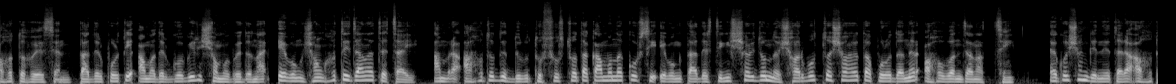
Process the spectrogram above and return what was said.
আহত হয়েছেন। তাদের প্রতি আমাদের গভীর সমবেদনা এবং সংহতি জানাতে চাই। আমরা আহতদের দ্রুত সুস্থতা কামনা করছি এবং তাদের চিকিৎসার জন্য সর্বোচ্চ সহায়তা প্রদানের আহ্বান জানাচ্ছি। একই সঙ্গে নেতারা আহত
